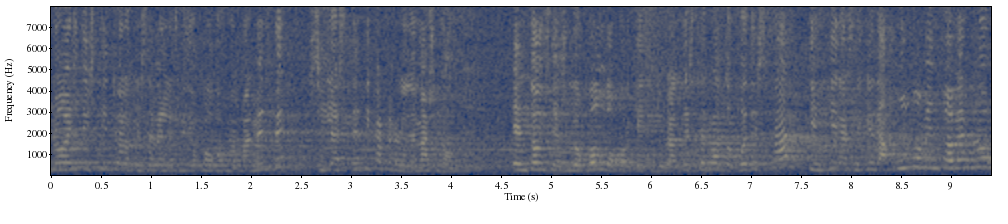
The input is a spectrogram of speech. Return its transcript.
no es distinto a lo que se ve en los videojuegos normalmente, sí la estética, pero lo demás no. Entonces lo pongo porque durante este rato puede estar, quien quiera se queda un momento a verlo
